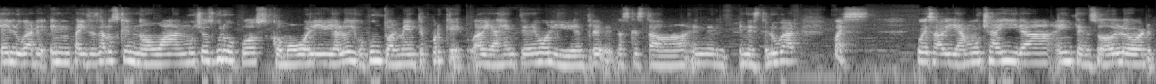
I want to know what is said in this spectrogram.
en lugar en países a los que no van muchos grupos como Bolivia lo digo puntualmente porque había gente de Bolivia entre las que estaba en, el, en este lugar pues pues había mucha ira e intenso dolor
